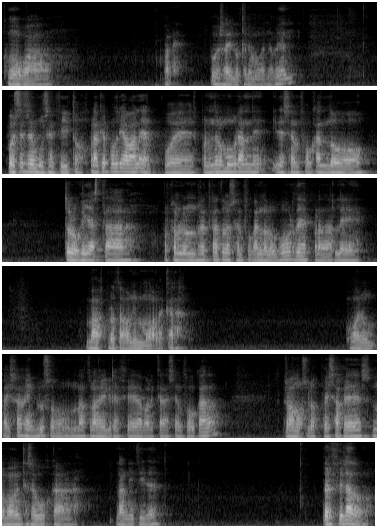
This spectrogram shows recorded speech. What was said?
cómo va. Vale, pues ahí lo tenemos ya bien. Pues ese es muy sencillito. ¿Para qué podría valer? Pues poniéndolo muy grande y desenfocando todo lo que ya está, por ejemplo en un retrato, desenfocando los bordes para darle más protagonismo a la cara. O en un paisaje incluso, una zona que crees que abarca desenfocada. Pero vamos, en los paisajes normalmente se busca la nitidez. Perfilado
